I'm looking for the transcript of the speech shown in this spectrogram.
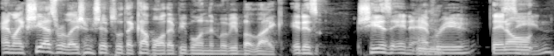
and like she has relationships with a couple other people in the movie, but like it is, she is in every Mm-hmm. They don't scene.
